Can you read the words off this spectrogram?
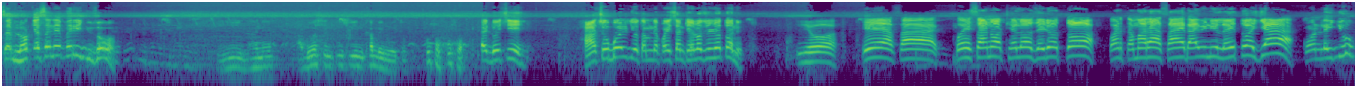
સાહેબ લોકેશન એ ભરી ગયું જોવો ઈ મને આ ડોશીને પૂછીને ખબર હોય તો. પૂછો પૂછો. એ ડોશી હા શું બોલજો? તમને પૈસા ઠેલો જડ્યો તો ને? લ્યો. એ સાહેબ પૈસાનો ઠેલો જડ્યો તો પણ તમારા સાહેબ આવીને લઈ તો ગયા. કોણ લઈ ગયું?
